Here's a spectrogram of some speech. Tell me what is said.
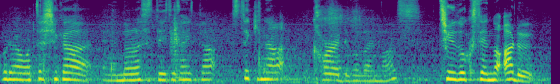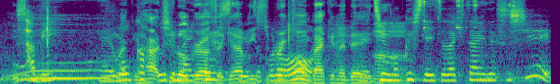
これは私がえー乗らせていただいた素敵なカーでございます。中毒性のあるサビ「えー、ウォークアップ受けないです」っていうところを注目していただきたいですし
